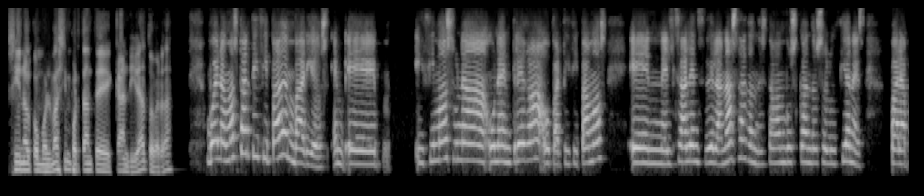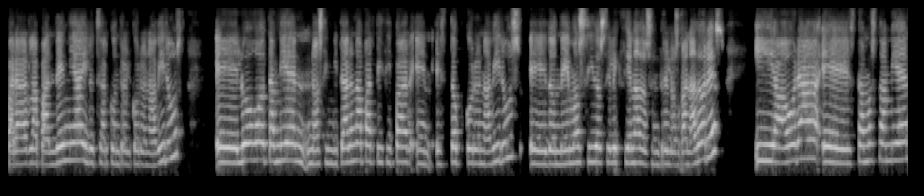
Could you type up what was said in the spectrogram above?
sino como el más importante candidato, ¿verdad? Bueno, hemos participado en varios hicimos una, entrega o participamos en el challenge de la NASA, donde estaban buscando soluciones para parar la pandemia y luchar contra el coronavirus. Eh, luego también nos invitaron a participar en Stop Coronavirus, eh, donde hemos sido seleccionados entre los ganadores y ahora eh, estamos también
